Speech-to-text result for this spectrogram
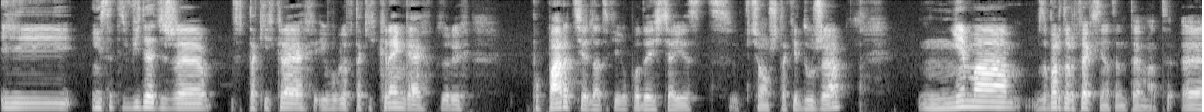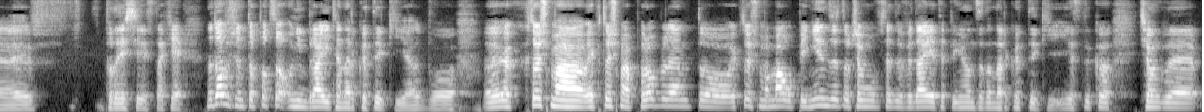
I niestety widać, że w takich krajach i w ogóle w takich kręgach, w których poparcie dla takiego podejścia jest wciąż takie duże, nie ma za bardzo refleksji na ten temat. E, podejście jest takie, no dobrze, no to po co oni brali te narkotyki? Albo e, jak ktoś ma, jak ktoś ma problem, to jak ktoś ma mało pieniędzy, to czemu wtedy wydaje te pieniądze na narkotyki? I jest tylko ciągle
